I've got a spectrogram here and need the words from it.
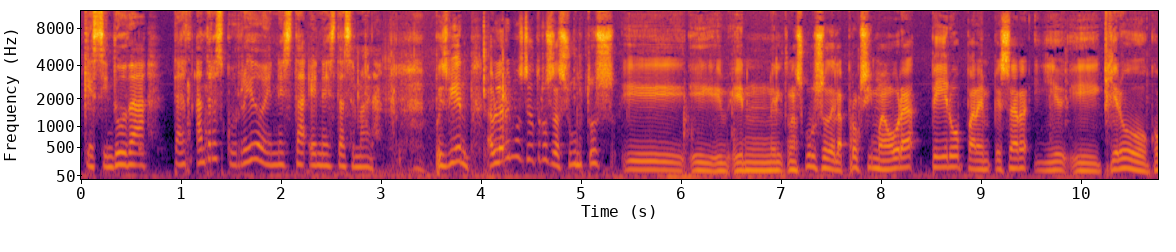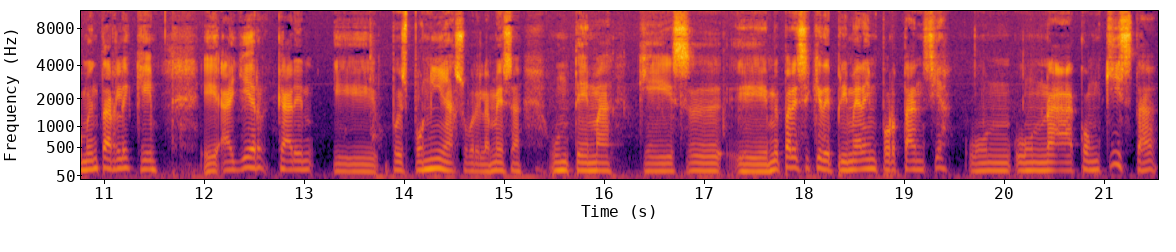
que sin duda han transcurrido en esta en esta semana. Pues bien, hablaremos de otros asuntos eh, eh, en el transcurso de la próxima hora, pero para empezar quiero comentarle que eh, ayer Karen pues ponía sobre la mesa un tema que es me parece que de primera importancia, una conquista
